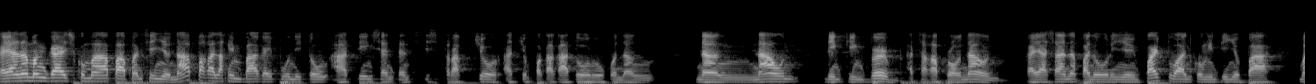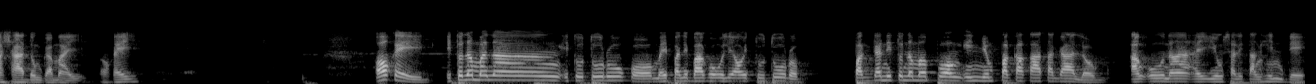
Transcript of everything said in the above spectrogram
Kaya naman guys, kung mapapansin nyo, napakalaking bagay po nitong ating sentence structure at yung pagkakaturo ko ng, ng noun, linking verb at saka pronoun. Kaya sana panoorin nyo yung part 1 kung hindi nyo pa masyadong gamay. Okay? Okay, ito naman ang ituturo ko. May panibago uli ako ituturo. Pag ganito naman po ang inyong pagkakatagalog, ang una ay yung salitang hindi,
